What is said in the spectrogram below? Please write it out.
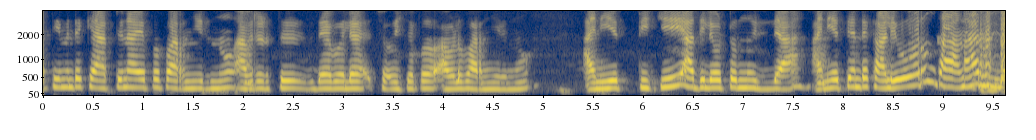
ടീമിന്റെ ക്യാപ്റ്റൻ ആയപ്പോ പറഞ്ഞിരുന്നു. അവരടുത്ത് ഇതേപോലെ ചോദിച്ചപ്പോ അവൾ പറഞ്ഞിരുന്നു. അനിയത്തിക്ക് അതിലോട്ടൊന്നും ഇല്ല അനിയത്തി എന്റെ കളിയോറും കാണാറില്ല.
